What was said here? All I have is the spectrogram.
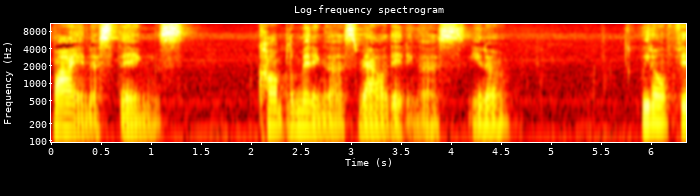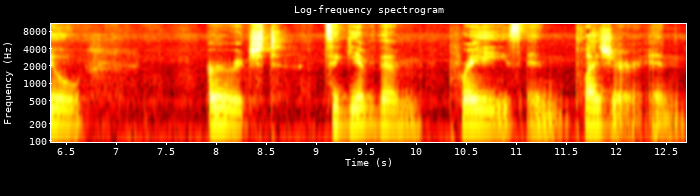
buying us things, complimenting us, validating us, you know? We don't feel urged to give them praise and pleasure and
